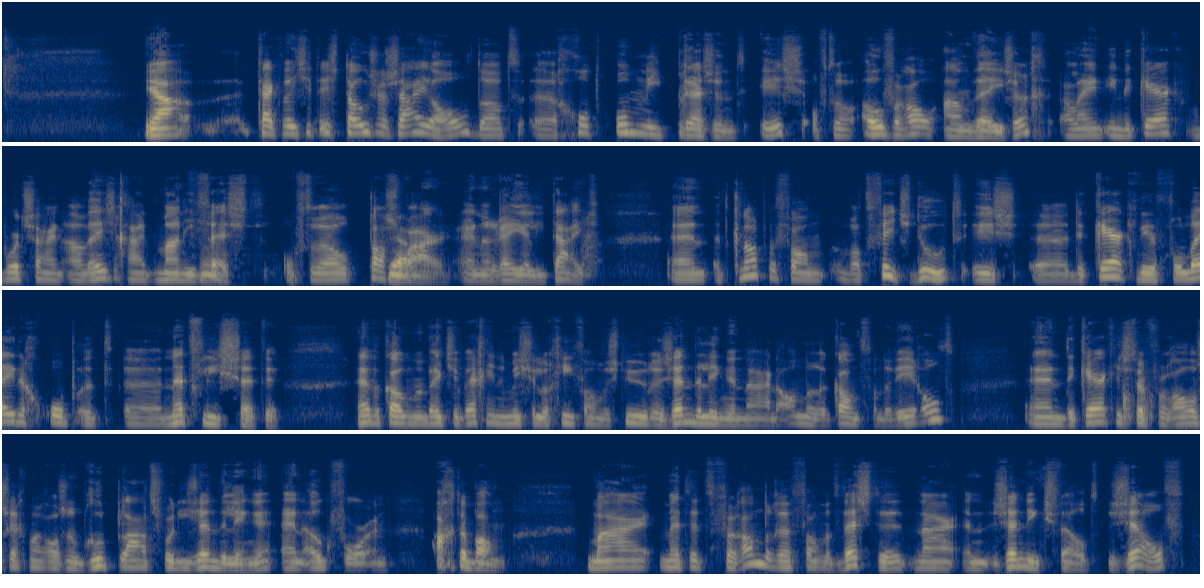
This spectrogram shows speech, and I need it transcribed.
ja, kijk, weet je, het is, Tozer zei al dat uh, God omnipresent is, oftewel overal aanwezig. Alleen in de kerk wordt zijn aanwezigheid manifest, oftewel tastbaar en een realiteit. En het knappe van wat Fitch doet, is uh, de kerk weer volledig op het uh, netvlies zetten. He, we komen een beetje weg in de missiologie van we sturen zendelingen naar de andere kant van de wereld. En de kerk is er vooral zeg maar, als een broedplaats voor die zendelingen en ook voor een achterban. Maar met het veranderen van het Westen naar een zendingsveld zelf,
